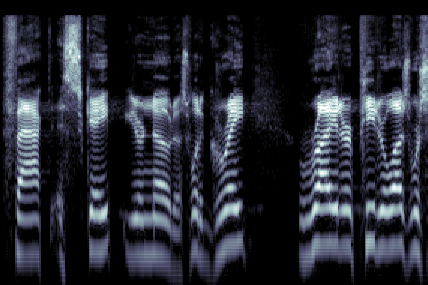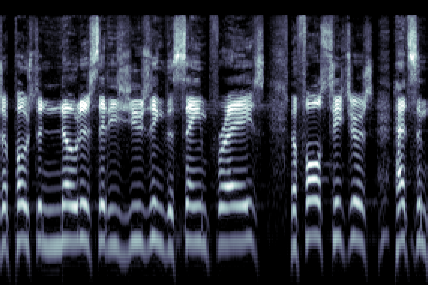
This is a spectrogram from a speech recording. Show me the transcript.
fact escape your notice. What a great writer Peter was. We're supposed to notice that he's using the same phrase. The false teachers had some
